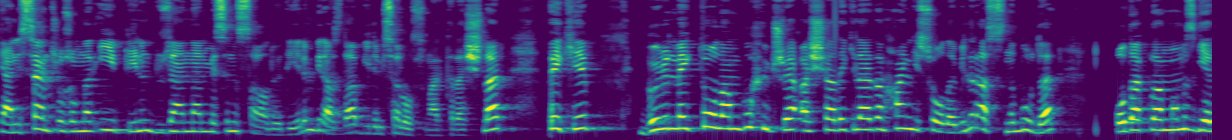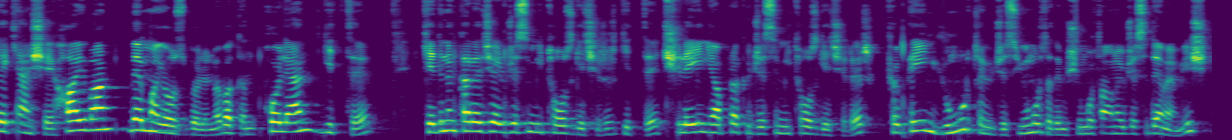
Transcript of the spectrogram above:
Yani sentrozomlar iyi ipliğinin düzenlenmesini sağlıyor diyelim. Biraz daha bilimsel olsun arkadaşlar. Peki bölünmekte olan bu hücre aşağıdakilerden hangisi olabilir? Aslında burada odaklanmamız gereken şey hayvan ve mayoz bölünme. Bakın polen gitti. Kedinin karaciğer hücresi mitoz geçirir gitti. Çileğin yaprak hücresi mitoz geçirir. Köpeğin yumurta hücresi, yumurta demiş, yumurta ana hücresi dememiş.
